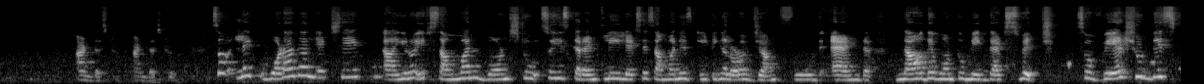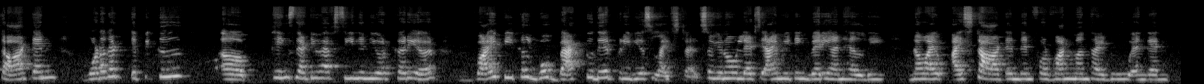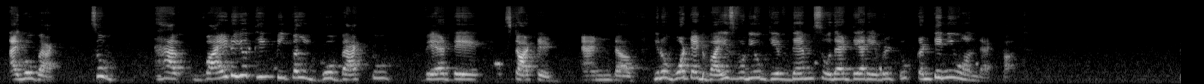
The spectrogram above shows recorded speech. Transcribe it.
Understood understood. So like what are the let's say uh, you know if someone wants to so he's currently let's say someone is eating a lot of junk food and now they want to make that switch. So where should they start and what are the typical uh, things that you have seen in your career? Why people go back to their previous lifestyle? So you know let's say i'm eating very unhealthy. Now i, I start and then for one month i do and then i go back. So have why do you think people go back to where they started and uh, you know what advice would you give them so that they are able to continue on that path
